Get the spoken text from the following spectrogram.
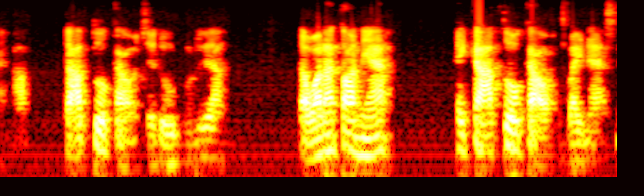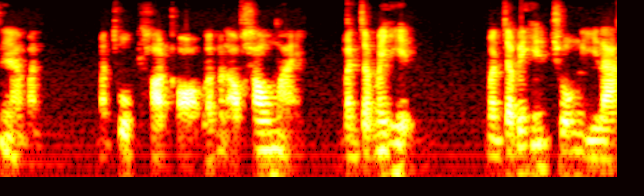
นะครับกราฟตัวเก่าจะดูรู้เรื่อง แต่ว่าณตอนนี้ไอกราฟตัวเก่าของ Binance เนี่ยมันมันถูกถอดออกแล้วมันเอาเข้าใหม่ มันจะไม่เห็น มันจะไม่เห็นช่วงนี้ละ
